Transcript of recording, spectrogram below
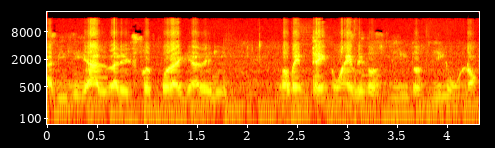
a Billy Álvarez fue por allá del 99, 2000, 2001.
